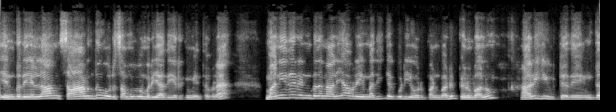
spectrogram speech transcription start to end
என்பதையெல்லாம் சார்ந்து ஒரு சமூக மரியாதை இருக்குமே தவிர மனிதர் என்பதனாலேயே அவரை மதிக்கக்கூடிய ஒரு பண்பாடு பெரும்பாலும் அருகிவிட்டது. இந்த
